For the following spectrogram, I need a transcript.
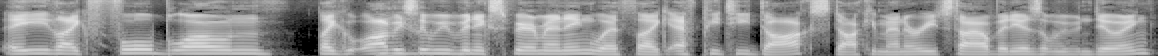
a like full blown. Like obviously, we've been experimenting with like FPT docs, documentary style videos that we've been doing.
